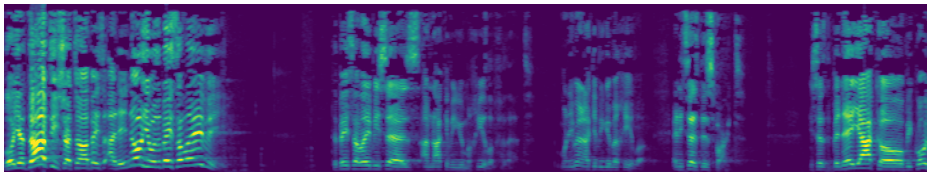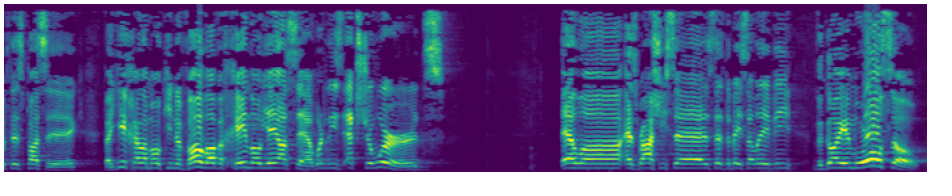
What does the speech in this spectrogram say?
Lo yadati I didn't know you were the Beis Halevi. The Beis Halevi says, I'm not giving you Mechila for that. When he meant not giving you Mechila. And he says this part. He says, B'nei Yaakov, he quotes this pasuk, Vayichel amoki nevala v'chein lo ye'aseh. What are these extra words? Ella, as Rashi says, says the Beis Halevi, the Goyim were also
